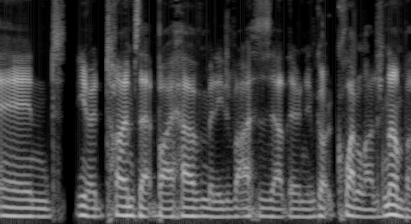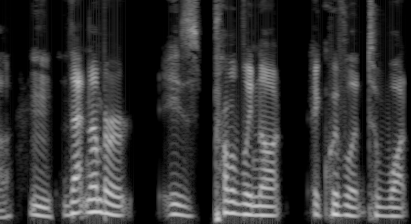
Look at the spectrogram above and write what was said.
and you know times that by however many devices out there, and you've got quite a large number, Mm. that number is probably not equivalent to what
